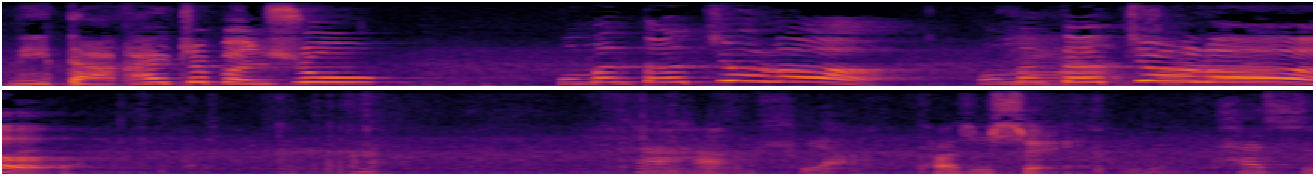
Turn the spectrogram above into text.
你打开这本书，我们得救了！我们得救了！他好笑。他是谁？他是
